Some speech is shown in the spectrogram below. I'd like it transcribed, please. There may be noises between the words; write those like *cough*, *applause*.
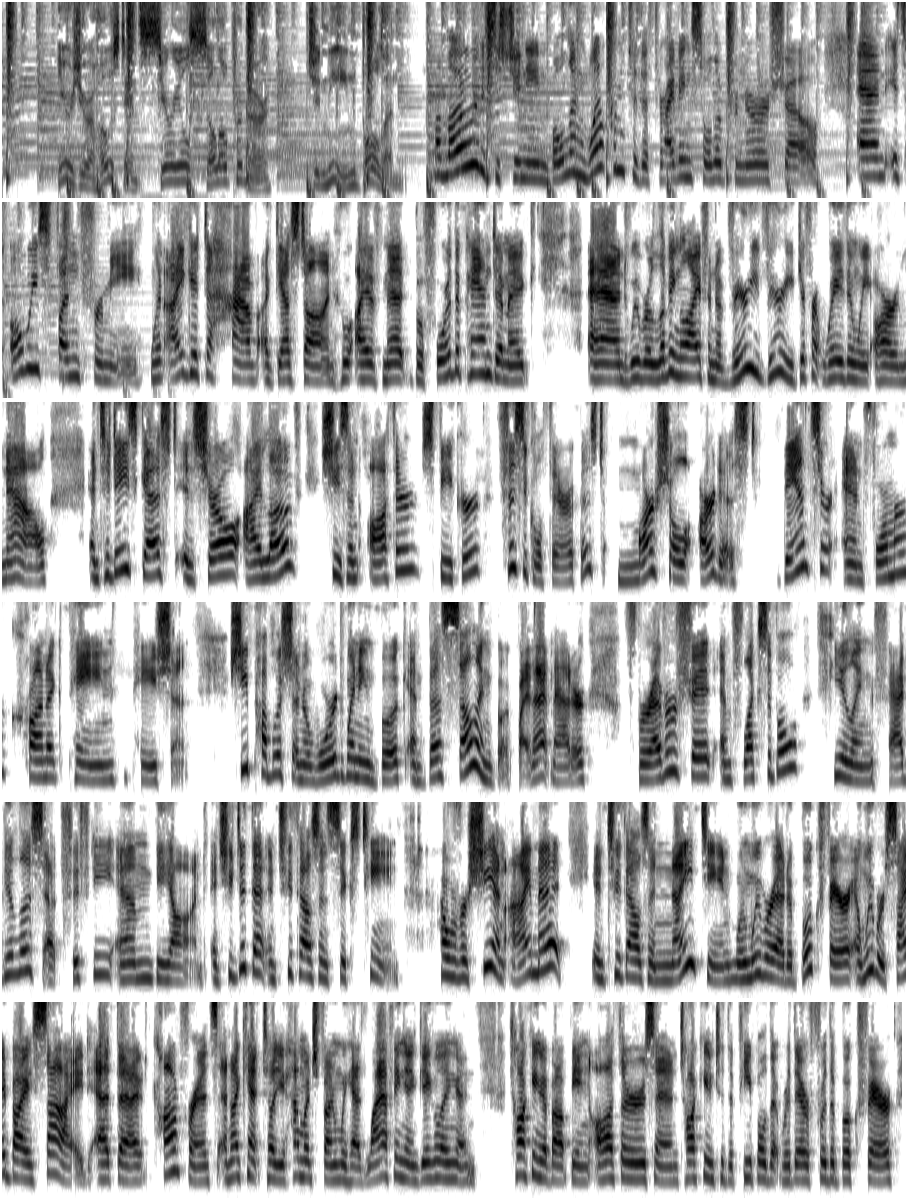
Here's your host and serial solopreneur, Janine Bolon. Hello, this is Janine Bolon. Welcome to the Thriving Solopreneur Show. And it's always fun for me when I get to have a guest on who I have met before the pandemic and we were living life in a very, very different way than we are now. And today's guest is Cheryl Ilov. She's an author, speaker, physical therapist, martial artist, dancer, and former chronic pain patient. She published an award winning book and best selling book, by that matter, Forever Fit and Flexible, Feeling Fabulous at 50 and Beyond. And she did that in 2016. However, she and I met in 2019 when we were at a book fair and we were side by side at that conference. And I can't tell you how much fun we had laughing and giggling and talking about being authors and talking to the people that were there for the book fair.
